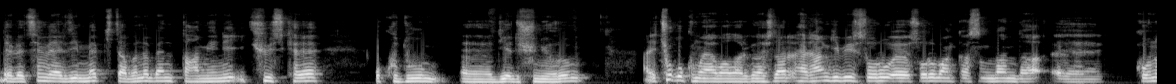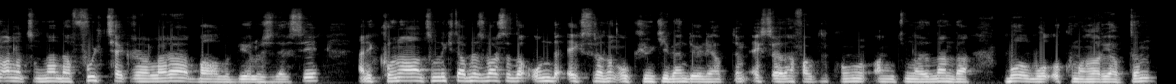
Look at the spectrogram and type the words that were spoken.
devletin verdiği map kitabını ben tahmini 200 kere okuduğum e, diye düşünüyorum. Hani çok okumaya bağlı arkadaşlar. Herhangi bir soru e, soru bankasından da e, konu anlatımından da full tekrarlara bağlı biyoloji dersi. Hani konu anlatımlı kitabınız varsa da onu da ekstradan okuyun ki ben de öyle yaptım. Ekstradan farklı konu anlatımlarından da bol bol okumalar yaptım.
